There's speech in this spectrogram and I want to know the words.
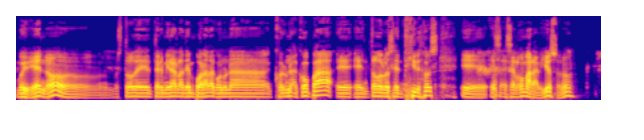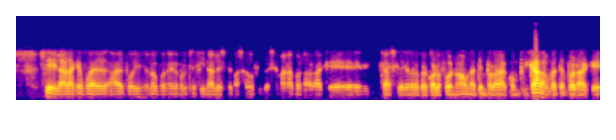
Muy bien, ¿no? Esto de terminar la temporada con una, con una copa eh, en todos los sentidos eh, es algo maravilloso, ¿no? Sí, la verdad que fue haber podido no poner el broche final este pasado fin de semana, pues la verdad que, ha sido yo creo que el colofón, ¿no? Una temporada complicada, una temporada que,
